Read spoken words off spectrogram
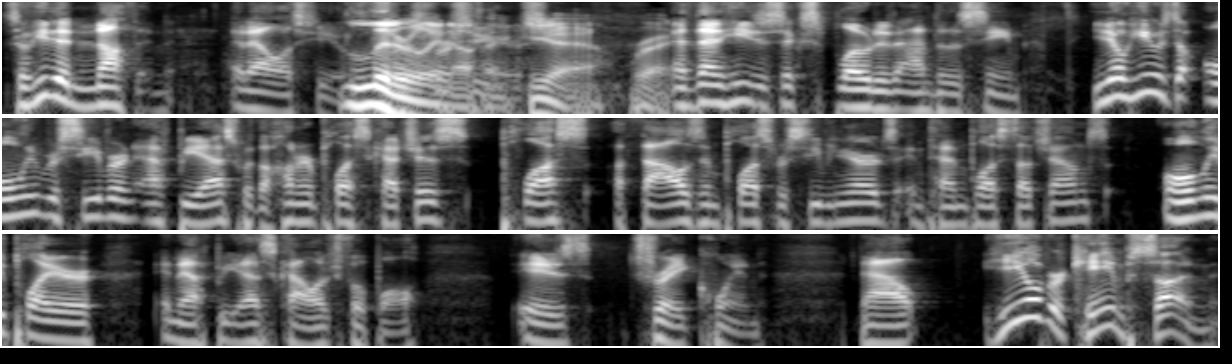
So he did nothing at LSU. Literally his first two nothing. Yeah. Right. And then he just exploded onto the scene. You know, he was the only receiver in FBS with 100 plus catches, plus 1,000 plus receiving yards, and 10 plus touchdowns. Only player in FBS college football is Trey Quinn. Now, he overcame Sutton,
